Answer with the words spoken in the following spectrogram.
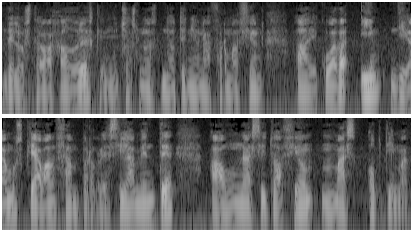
de los trabajadores, que muchos no, tenían una formación adecuada y digamos que avanzan progresivamente a una situación más óptima.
